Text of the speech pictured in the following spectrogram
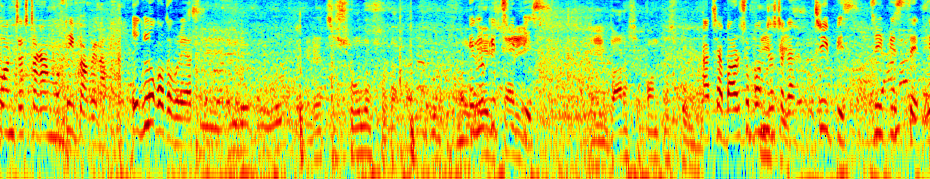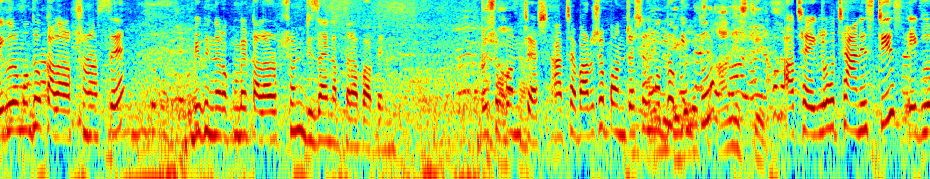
পঞ্চাশ টাকার মধ্যেই পাবেন আপনি। এগুলো কত করে আছে? এটা হচ্ছে ষোলোশো টাকা। এগুলো কি পঞ্চাশ করে। আচ্ছা বারোশো পঞ্চাশ টাকা three piece three piece set এগুলোর মধ্যেও কালার অপশন আছে। বিভিন্ন রকমের কালার অপশন ডিজাইন আপনারা পাবেন। বারোশো পঞ্চাশ। আচ্ছা বারোশো পঞ্চাশের মধ্যেও কিন্তু আচ্ছা এগুলো হচ্ছে আনস্টিচ এগুলো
